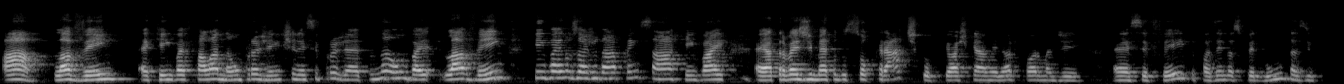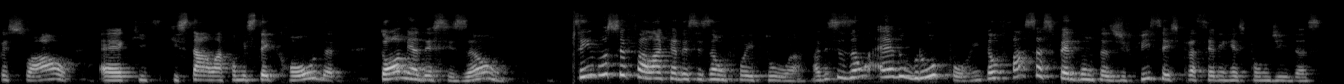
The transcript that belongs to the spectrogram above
ah, lá vem é quem vai falar não para a gente nesse projeto. Não, vai, lá vem quem vai nos ajudar a pensar, quem vai, é, através de método socrático, porque eu acho que é a melhor forma de é, ser feito, fazendo as perguntas e o pessoal é, que, que está lá como stakeholder tome a decisão sem você falar que a decisão foi tua. A decisão é do grupo. Então, faça as perguntas difíceis para serem respondidas.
